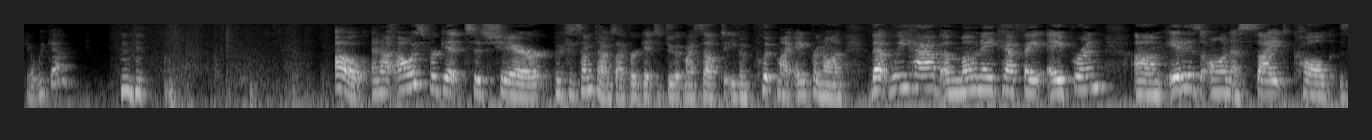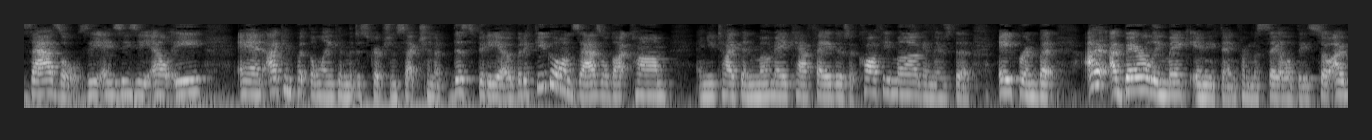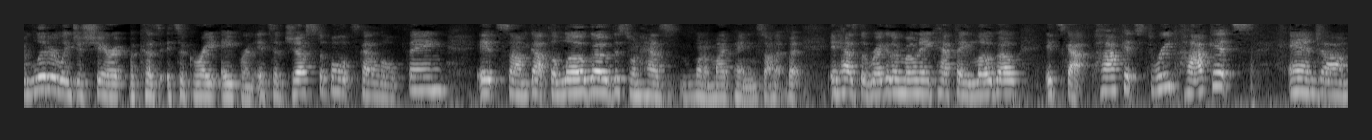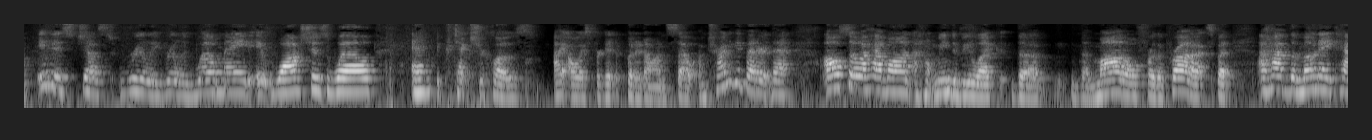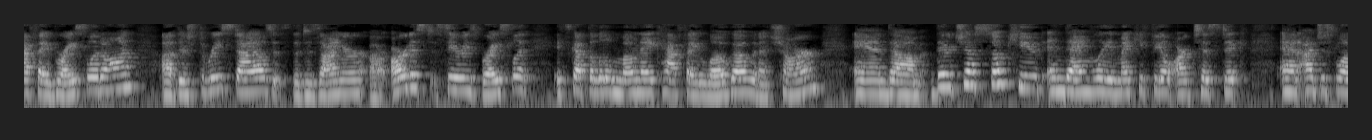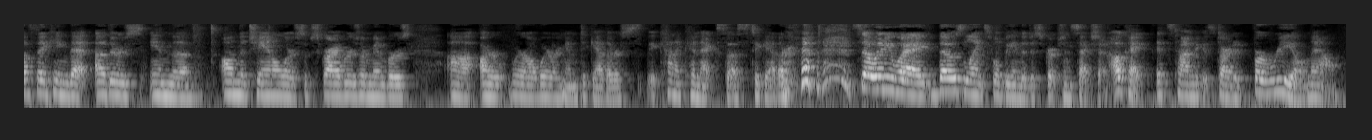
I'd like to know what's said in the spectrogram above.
Here we go. Oh, and I always forget to share, because sometimes I forget to do it myself, to even put my apron on, that we have a Monet Cafe apron. Um, it is on a site called Zazzle, Z-A-Z-Z-L-E, and I can put the link in the description section of this video. But if you go on Zazzle.com and you type in Monet Cafe, there's a coffee mug and there's the apron, but I, I, barely make anything from the sale of these. So I literally just share it because it's a great apron. It's adjustable. It's got a little thing. It's um, got the logo. This one has one of my paintings on it, but it has the regular Monet Cafe logo. It's got pockets, three pockets, and um, it is just really, really well made. It washes well and it protects your clothes. I always forget to put it on. So I'm trying to get better at that. Also, I have on, I don't mean to be like the, the model for the products, but I have the Monet Cafe bracelet on. Uh, there's three styles. It's the designer uh, artist series bracelet. It's got the little Monet Cafe logo and a charm. And um, they're just so cute and dangly and make you feel artistic. And I just love thinking that others in the on the channel or subscribers or members uh, are we're all wearing them together. It kind of connects us together. so anyway, those links will be in the description section. Okay, it's time to get started for real now.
